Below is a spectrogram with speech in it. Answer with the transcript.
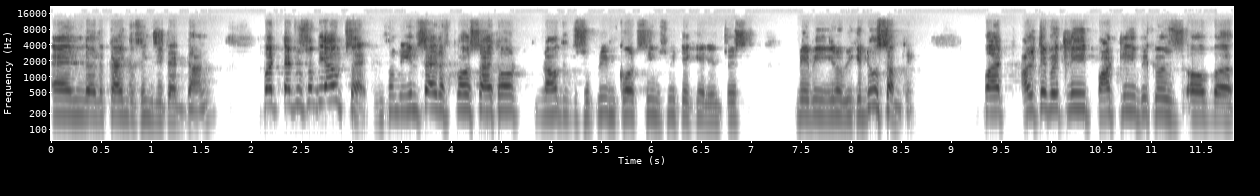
and uh, the kind of things it had done. But that was from the outside. And from the inside, of course, I thought now that the Supreme Court seems to be taking an interest, maybe, you know, we can do something. But ultimately, partly because of uh,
